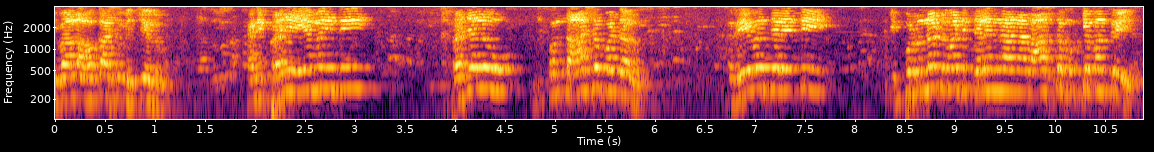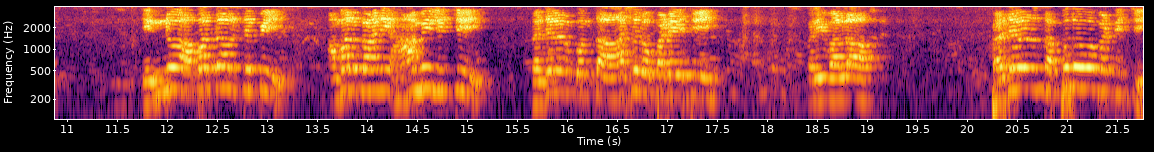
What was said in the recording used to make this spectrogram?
ఇవాళ అవకాశం ఇచ్చారు. కానీ ప్రజ ఏమైంది? ప్రజలు కొంత ఆశపడ్డారు. రేవంత్ రెడ్డి ఇప్పుడున్నటువంటి తెలంగాణ రాష్ట్ర ముఖ్యమంత్రి ఎన్నో అబద్ధాలు చెప్పి అమలు కాని హామీలు ఇచ్చి ప్రజలను కొంత ఆశలో పడేసి మరి వాళ్ళ ప్రజలను తప్పుదోవ పట్టించి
